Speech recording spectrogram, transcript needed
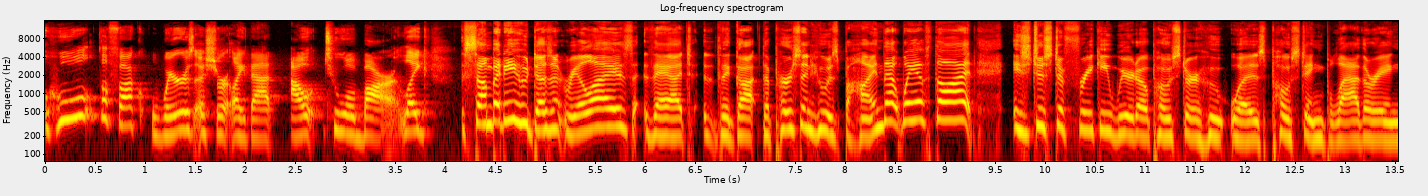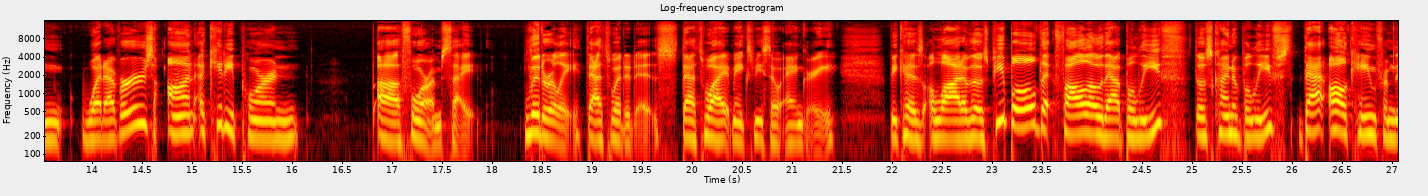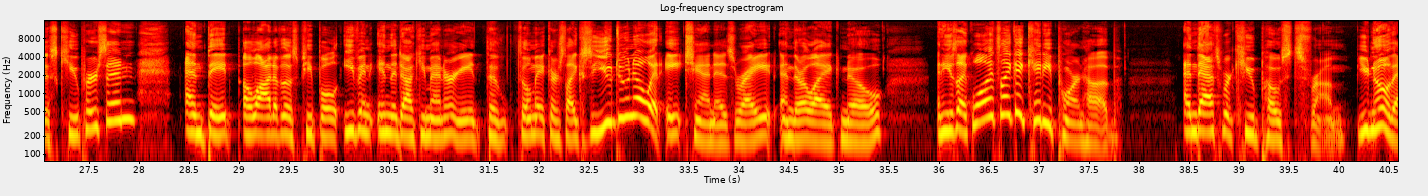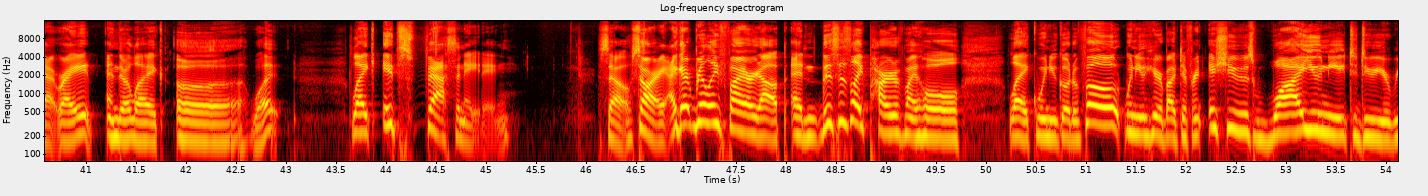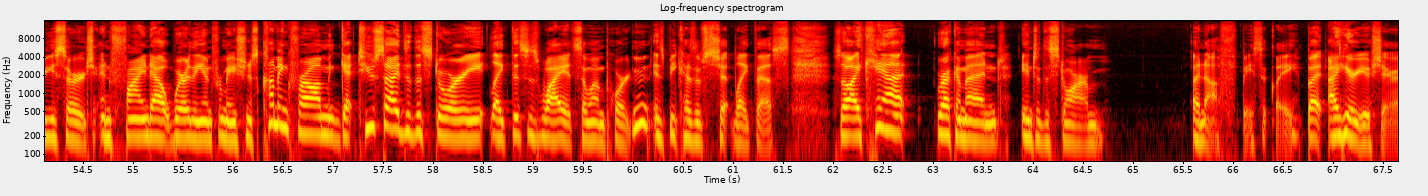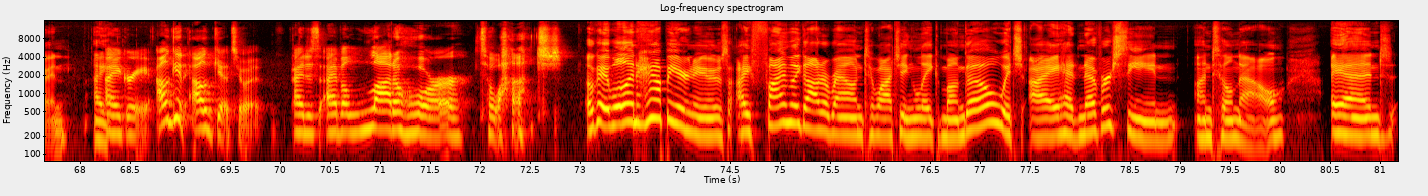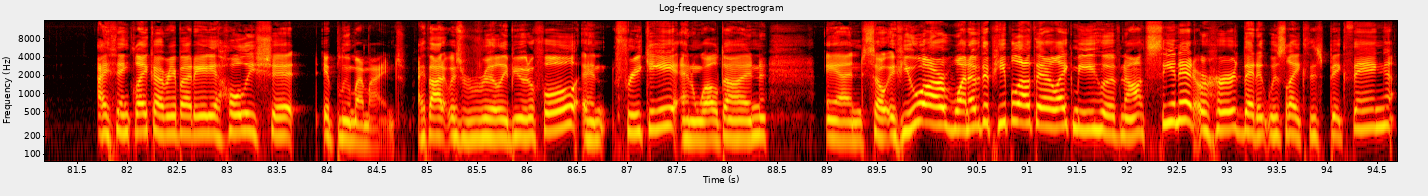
who the fuck wears a shirt like that out to a bar? Like, somebody who doesn't realize that the got the person who is behind that way of thought is just a freaky weirdo poster who was posting blathering whatevers on a kitty porn uh, forum site. Literally, that's what it is. That's why it makes me so angry. Because a lot of those people that follow that belief, those kind of beliefs, that all came from this Q person. And they, a lot of those people, even in the documentary, the filmmaker's like, So you do know what 8chan is, right? And they're like, No. And he's like, Well, it's like a kitty porn hub. And that's where Q posts from. You know that, right? And they're like, Uh, what? Like, it's fascinating. So sorry, I get really fired up. And this is like part of my whole like when you go to vote, when you hear about different issues, why you need to do your research and find out where the information is coming from, get two sides of the story. Like this is why it's so important, is because of shit like this. So I can't recommend Into the Storm enough, basically. But I hear you, Sharon. I agree. I'll get I'll get to it. I just I have a lot of horror to watch. Okay, well, in happier news, I finally got around to watching Lake Mungo, which I had never seen until now. And I think, like everybody, holy shit, it blew my mind. I thought it was really beautiful and freaky and well done. And so, if you are one of the people out there like me who have not seen it or heard that it was like this big thing,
